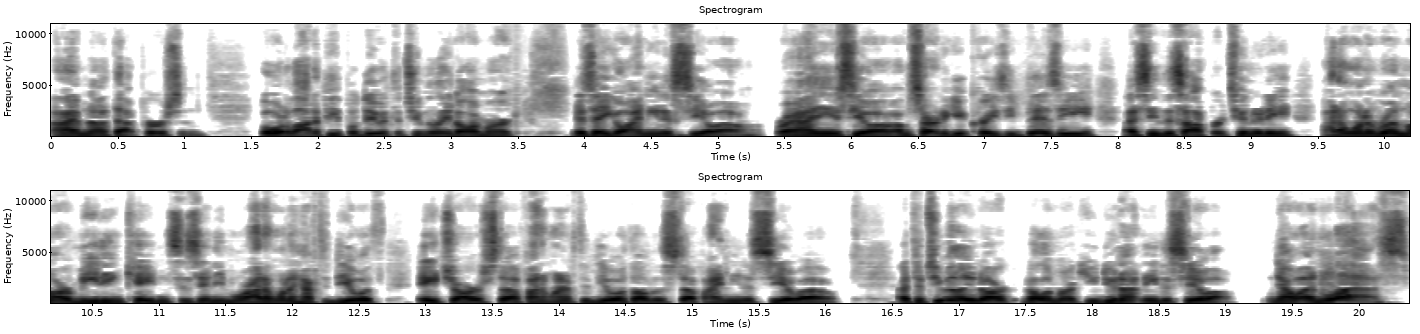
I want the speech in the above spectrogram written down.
I'm not that person. But what a lot of people do at the $2 million mark is they go, I need a COO, right? I need a COO. I'm starting to get crazy busy. I see this opportunity. I don't want to run our meeting cadences anymore. I don't want to have to deal with HR stuff. I don't want to have to deal with all this stuff. I need a COO. At the $2 million mark, you do not need a COO. Now, unless,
